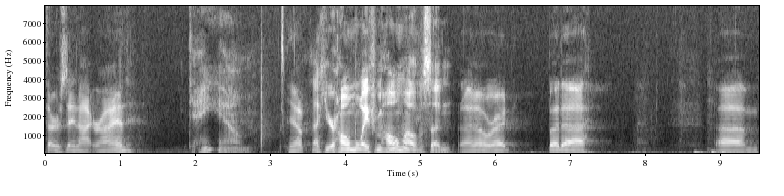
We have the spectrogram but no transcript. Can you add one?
Thursday night, Ryan. Damn. Yep. It's like you're home away from home all of a sudden. I know, right? But uh, um,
